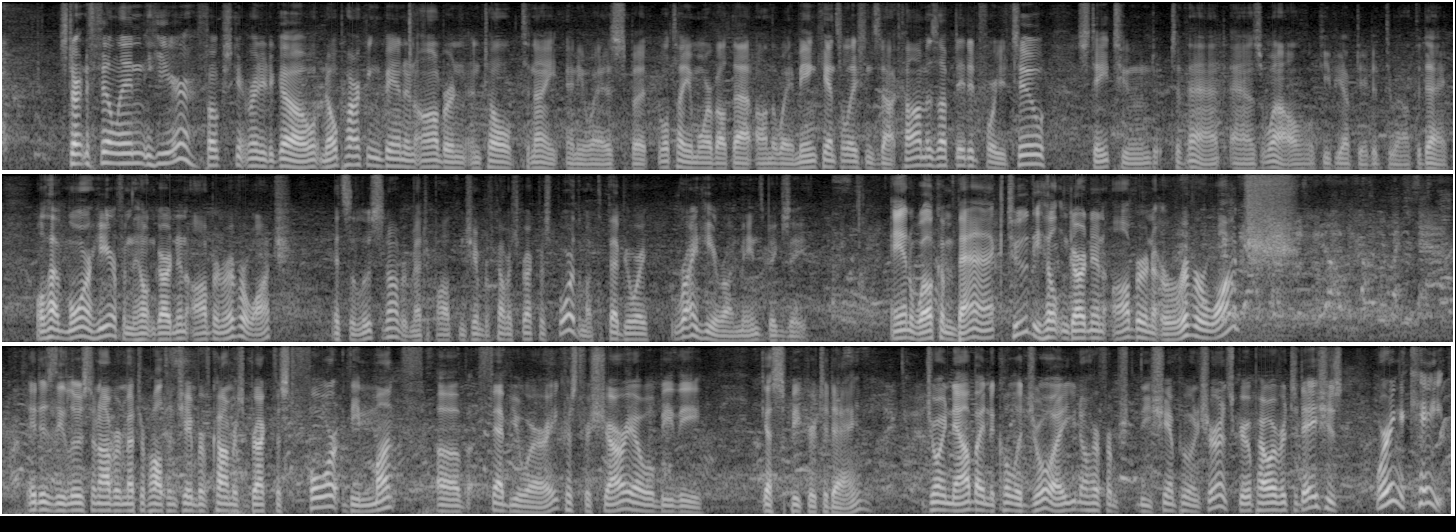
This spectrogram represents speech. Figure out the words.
Starting to fill in here. Folks getting ready to go. No parking ban in Auburn until tonight, anyways, but we'll tell you more about that on the way. Mainecancellations.com is updated for you, too. Stay tuned to that as well. We'll keep you updated throughout the day. We'll have more here from the Hilton Garden Inn Auburn River Watch. It's the Lewiston Auburn Metropolitan Chamber of Commerce breakfast for the month of February, right here on Maine's Big Z. And welcome back to the Hilton Garden in Auburn Riverwatch. It is the Lewiston Auburn Metropolitan Chamber of Commerce breakfast for the month of February. Christopher Schario will be the guest speaker today. Joined now by Nicola Joy. You know her from the Champoux Insurance Group. However, today she's wearing a cape.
